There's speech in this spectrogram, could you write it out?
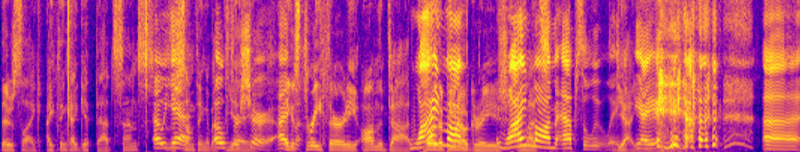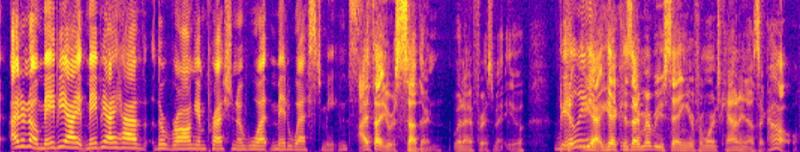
There's like I think I get that sense. Oh, There's yeah. something about Oh, for yeah, yeah. sure. Like I'm- it's three thirty on the dot. pour Wine the mom, Pinot Gris. wine mom, absolutely. Yeah, yeah, yeah, yeah. yeah. uh, I don't know. Maybe I maybe I have the wrong impression of what Midwest means. I thought you were Southern when I first met you. Really? Yeah, yeah. Because I remember you saying you're from Orange County, and I was like, oh,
